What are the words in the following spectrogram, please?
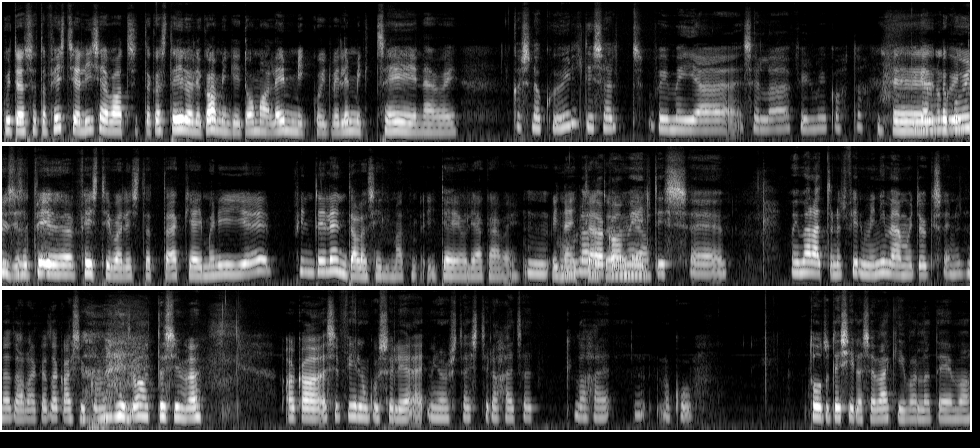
kui te seda festivali ise vaatasite, kas teil oli ka mingeid oma lemmikuid või lemmikstseene või kas nagu üldiselt või meie selle filmi kohta? eh, nagu nagu üldiselt, üldiselt fe- festivalist, et äkki jäi mõni film teile endale silma, et idee oli äge või? või mulle väga hea? meeldis see, ma ei mäleta nüüd filmi nime muidugi, see oli nüüd nädal aega tagasi, kui me neid vaatasime. aga see film, kus oli minu arust hästi lahedalt, lahe nagu toodud esile see vägivalla teema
